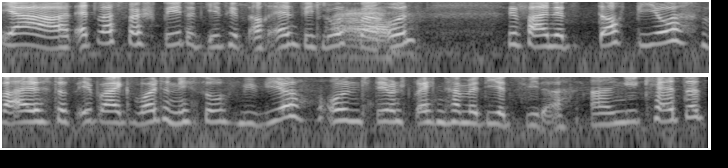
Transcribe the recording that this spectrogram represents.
Ja, etwas verspätet geht es jetzt auch endlich los bei uns. Wir fahren jetzt doch Bio, weil das E-Bike wollte nicht so wie wir und dementsprechend haben wir die jetzt wieder angekettet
